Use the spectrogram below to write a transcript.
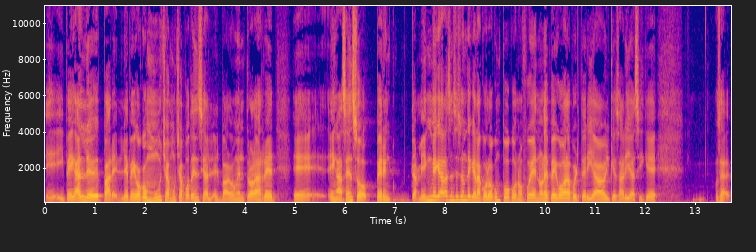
eh, y pegarle, le pegó con mucha, mucha potencia. El, balón entró a la red eh, en ascenso, pero también me queda la sensación de que la coloca un poco. No fue, no le pegó a la portería a ver qué salía, así que, o sea,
